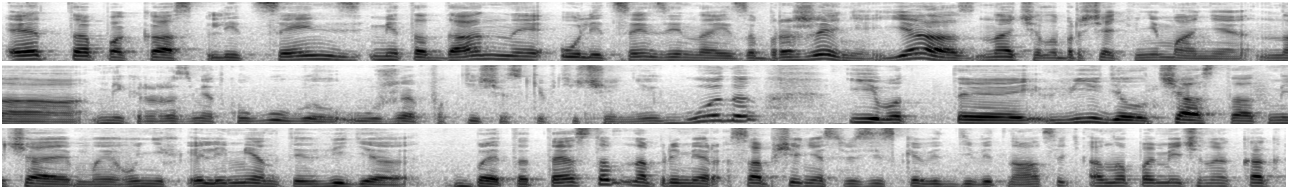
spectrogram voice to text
Это показ лицензий, метаданные о лицензии на изображение. Я начал обращать внимание на микроразметку Google уже фактически в течение года, и вот э, видел часто отмечаемые у них элементы в виде бета-тестов, например, сообщение в связи с COVID-19, оно помечено как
